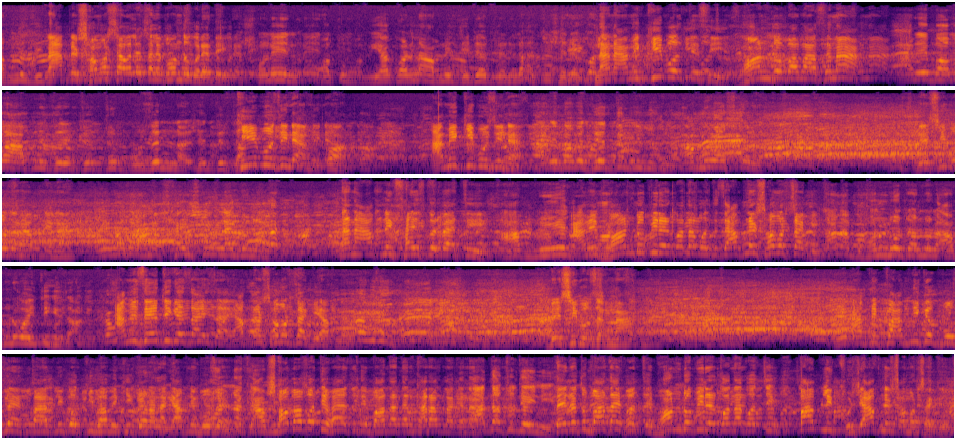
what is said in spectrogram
আপনি না আপনার সমস্যা হলে তাহলে বন্ধ করে দেই। শোনেন অত ইয়া করেন না আপনি যেটার জন্য আছে সেটা না না আমি কি বলতেছি? ভণ্ড বাবা আছে না? আরে বাবা আপনি যে যে- যে বোঝেন না কি বুঝি না আমি? কোন? আমি কি বুঝি না? আরে বাবা যে দূর বুঝেছেন আপনি ওয়াজ করেন। বেশি বোঝেন আপনি না। এ বাবা আমার সাইজ করা লাগবে না। না না আপনি সাইজ করবে আছি আপনি আমি ভণ্ড পীরের কথা বলতেছি আপনার সমস্যা কি? না না ভণ্ড টান্ড আপনি ওই দিকে যান। আমি যেদিকে যাই যাই আপনার সমস্যা কি আপনার? বেশি বোঝেন না। আপনি পাবলিকে বোঝেন পাবলিক কীভাবে কি করা লাগে আপনি বোঝেন। সভাপতি হয়ে যদি বাধা দেন খারাপ লাগে না। আদা তো দেয়নি। এটা তো বাধাই হচ্ছে ভণ্ড পীরের কথা করছি পাবলিক খুশি আপনার সমস্যা কি?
